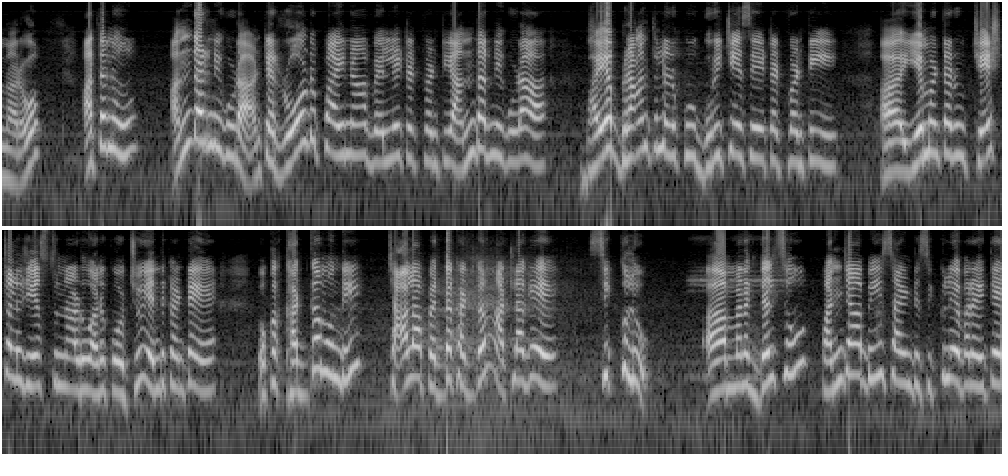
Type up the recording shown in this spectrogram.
ఉన్నారో అతను అందరినీ కూడా అంటే రోడ్డు పైన వెళ్ళేటటువంటి అందరినీ కూడా భయభ్రాంతులకు గురి చేసేటటువంటి ఏమంటారు చేష్టలు చేస్తున్నాడు అనుకోవచ్చు. ఎందుకంటే ఒక ఖడ్గం ఉంది చాలా పెద్ద ఖడ్గం అట్లాగే సిక్కులు మనకు తెలుసు పంజాబీస్ అండ్ సిక్కులు ఎవరైతే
